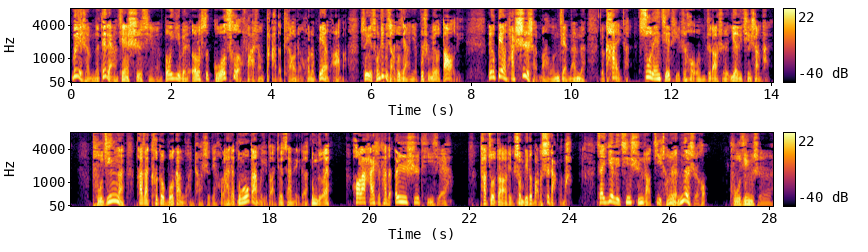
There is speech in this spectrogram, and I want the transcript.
为什么呢？这两件事情都意味着俄罗斯国策发生大的调整或者变化吧？所以从这个角度讲，也不是没有道理。那个变化是什么？我们简单的就看一看。苏联解体之后，我们知道是叶利钦上台。普京呢，他在克格勃干过很长时间，后来还在东欧干过一段，就在那个东德呀。后来还是他的恩师提携呀，他做到这个圣彼得堡的市长了吧？在叶利钦寻找继承人的时候，普京是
